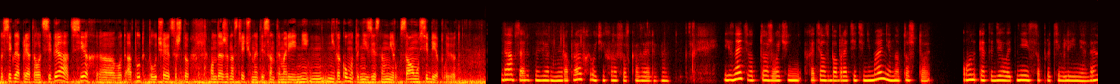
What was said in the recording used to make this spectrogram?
но всегда прятал от себя, от всех, э, вот, а тут получается, что он даже навстречу на этой Санта-Марии не, не какому-то неизвестному миру, самому себе плывет. Да, абсолютно верно, Мироправ, очень хорошо сказали. И знаете, вот тоже очень хотелось бы обратить внимание на то, что он это делает не из сопротивления, да,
